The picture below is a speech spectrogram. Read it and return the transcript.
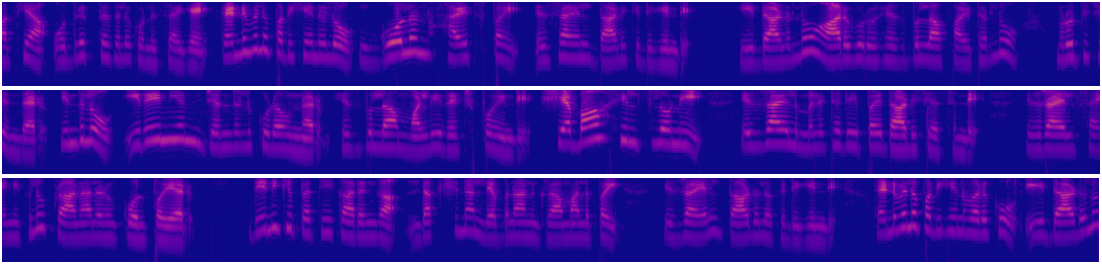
మధ్య ఉద్రిక్తతలు కొనసాగాయి. రెండు వేల పదిహేనులో గోలన్ హైట్స్ పై ఇజ్రాయెల్ దాడికి దిగింది. ఈ దాడిలో ఆరుగురు హెజ్బుల్లా ఫైటర్లు మృతి చెందారు. ఇందులో ఇరేనియన్ జనరల్ కూడా ఉన్నారు. హెజ్బుల్లా మళ్ళీ రెచ్చిపోయింది. షెబా హిల్స్లోని ఇజ్రాయెల్ మిలిటరీపై దాడి చేసింది. ఇజ్రాయెల్ సైనికులు ప్రాణాలను కోల్పోయారు. దీనికి ప్రతీకారంగా దక్షిణ లెబనాన్ గ్రామాలపై ఇజ్రాయెల్ దాడులకు దిగింది. రెండు వేల పదిహేను వరకు ఈ దాడులు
